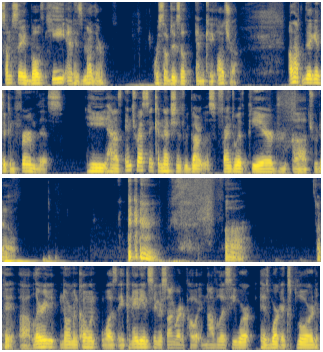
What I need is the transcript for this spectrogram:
some say both he and his mother were subjects of MK Ultra. I'll have to dig in to confirm this. He has interesting connections regardless. Friends with Pierre uh, Trudeau. uh, okay, uh, Larry Norman Cohen was a Canadian singer, songwriter, poet, and novelist. He worked his work explored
